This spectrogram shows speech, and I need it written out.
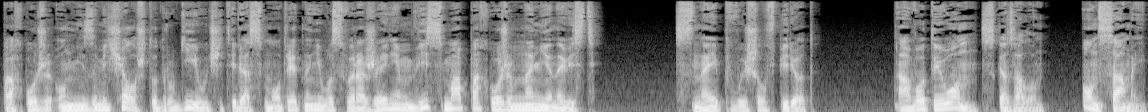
Похоже, он не замечал, что другие учителя смотрят на него с выражением, весьма похожим на ненависть. Снейп вышел вперед. «А вот и он», — сказал он. «Он самый».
